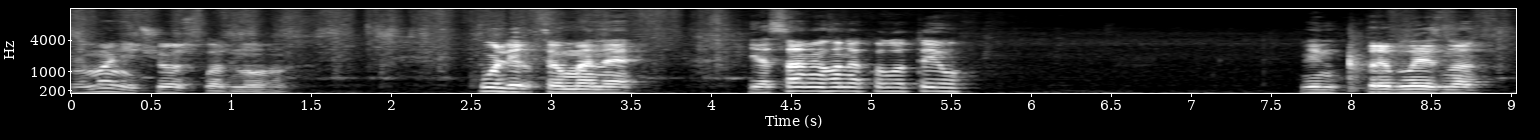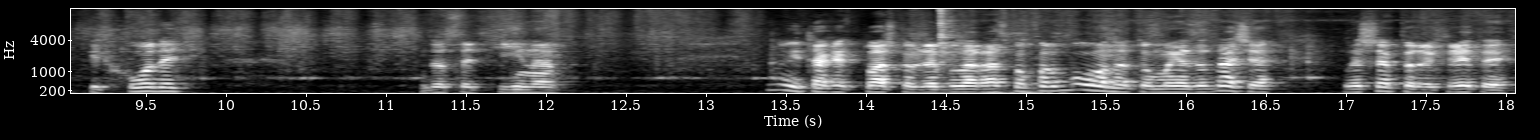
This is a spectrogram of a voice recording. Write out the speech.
Нема нічого складного. Колір це в мене я сам його наколотив. Він приблизно підходить до сатіна. Ну і так як плашка вже була раз пофарбована, то моя задача лише перекрити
